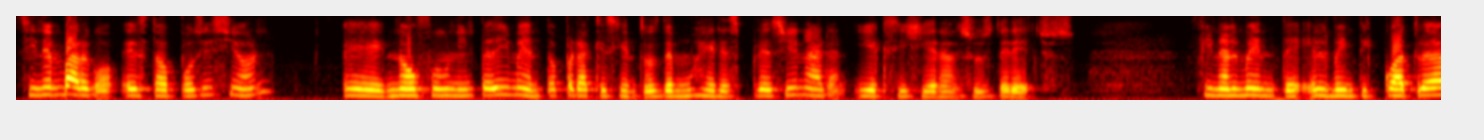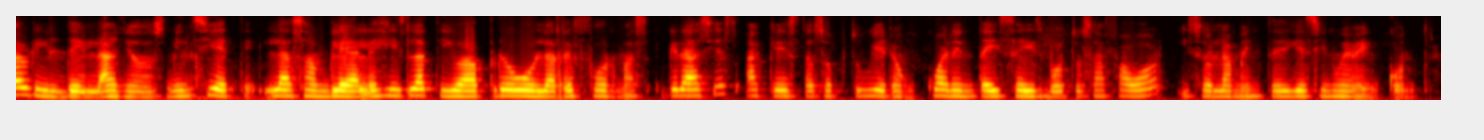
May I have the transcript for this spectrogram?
Sin embargo, esta oposición eh, no fue un impedimento para que cientos de mujeres presionaran y exigieran sus derechos. Finalmente, el 24 de abril del año 2007, la Asamblea Legislativa aprobó las reformas gracias a que éstas obtuvieron 46 votos a favor y solamente 19 en contra.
